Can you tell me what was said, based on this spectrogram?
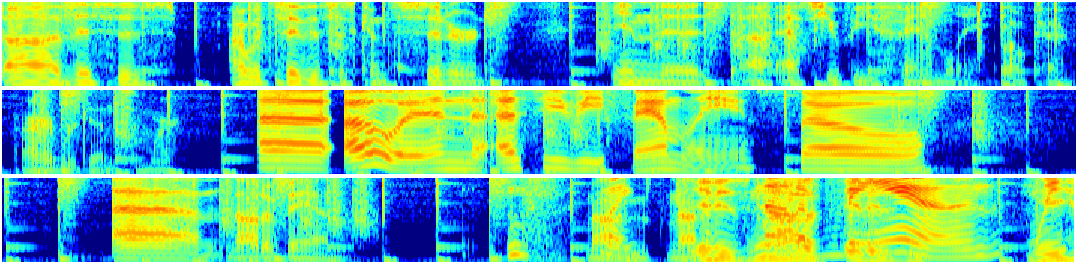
uh, this is, I would say this is considered in the uh, SUV family. Okay. All right, we're getting somewhere. Uh oh, in the SUV family. So, um, Not a van. Not Like- not It a, is not, not, a it is- van. we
